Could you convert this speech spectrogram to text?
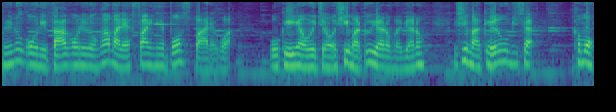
မင်းတို့ကောင်တွေဘာကောင်တွေတော့ငါမှလည်း final boss ပါတယ်ကွာ okay ရောင်ဝေးကျွန်တော်အရှိမတွေ့ရတော့မှာဗျာနော်အရှိမဂဲလုံးပြဆက် come on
